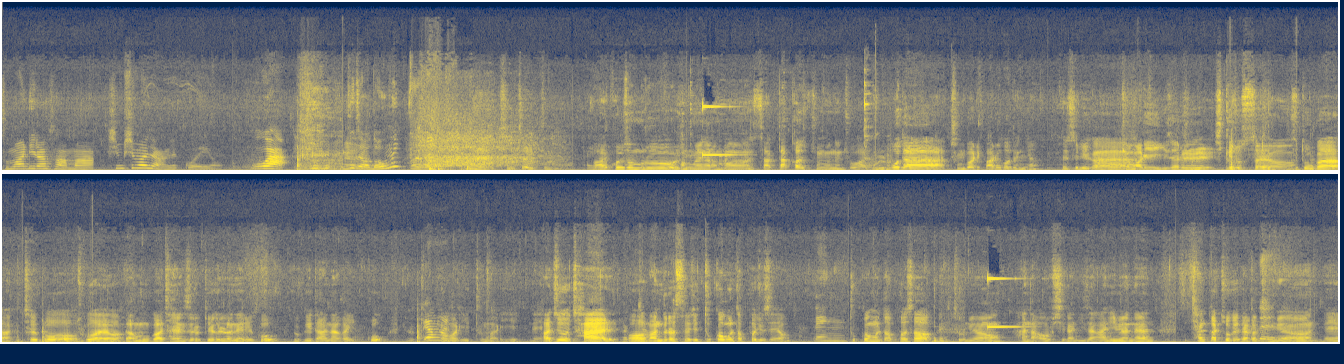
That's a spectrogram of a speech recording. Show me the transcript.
두 마리라서 아마 심심하지 않을 거예요. 우와 네. 그죠 너무 이쁘죠. 네, 진짜 이쁘네요. 아이고. 알콜 솜으로 벽면을 한번 싹 닦아주면 좋아요. 물보다 증발이 빠르거든요. 혜슬이가 병아리 이사를 시켜줬어요. 구도가 제법 좋아요. 나무가 자연스럽게 흘러내리고 여기 나나가 있고 이렇게 병아리. 병아리 두 마리. 네. 아주 잘 어, 그렇죠. 만들었어요. 이제 뚜껑을 덮어주세요. 땡. 뚜껑을 덮어서 조명 한 9시간 이상 아니면은 창가 쪽에다가 네. 두면 네.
